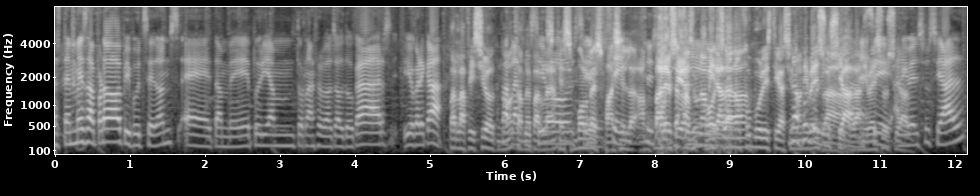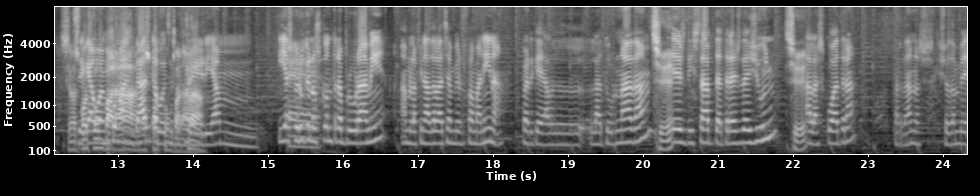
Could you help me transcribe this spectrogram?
estem més a prop i potser doncs, eh, també podríem tornar a fer els autocars. Jo crec que Per l'afició, no? Per També parlem. Que és molt sí, més fàcil. sí, amb sí, sí. Vale, o sigui, és una mirada no futbolística, sinó a nivell futbolística, social, a nivell sí, social. a nivell social. Si no es sí pot que ho hem comparar, no comentat, es que pot potser comparar. preferiríem... I espero eh, que no es contraprogrami amb la final de la Champions femenina, perquè el, la tornada Sí. és dissabte 3 de juny Sí. a les 4. Per tant, això també...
